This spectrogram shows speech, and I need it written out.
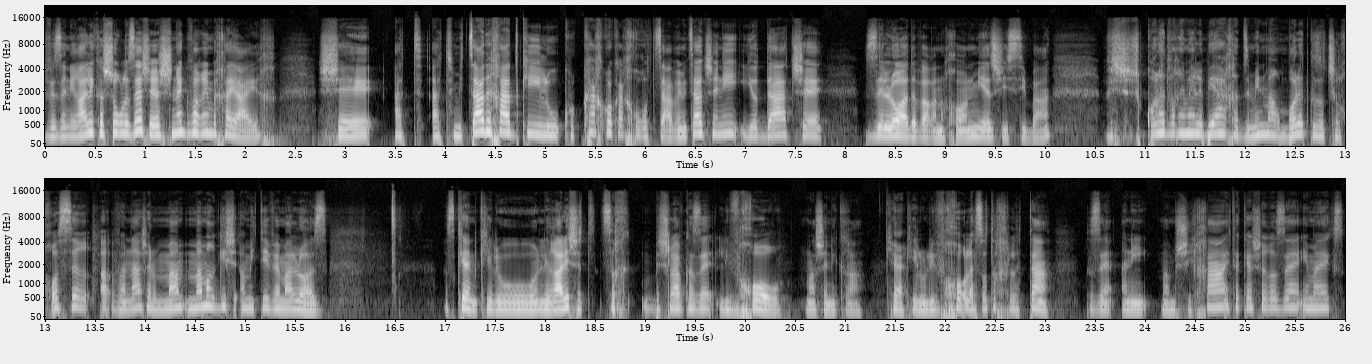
וזה נראה לי קשור לזה שיש שני גברים בחייך, שאת את מצד אחד כאילו כל כך כל כך רוצה, ומצד שני יודעת שזה לא הדבר הנכון מאיזושהי סיבה, ושכל הדברים האלה ביחד, זה מין מערבולת כזאת של חוסר הבנה של מה, מה מרגיש אמיתי ומה לא. אז, אז כן, כאילו, נראה לי שצריך בשלב כזה לבחור, מה שנקרא. כן. כאילו, לבחור, לעשות החלטה. כזה, אני ממשיכה את הקשר הזה עם האקס,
